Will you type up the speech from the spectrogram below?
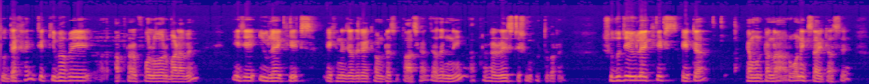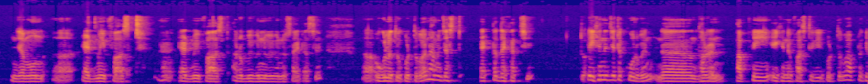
তো দেখাই যে কীভাবে আপনার ফলোয়ার বাড়াবেন। এই যে ইউলাইক হিটস এখানে যাদের অ্যাকাউন্ট আছে তো আছে যাদের নেই আপনারা রেজিস্ট্রেশন করতে পারেন। শুধু যে ইউলাইক হিটস এটা এমনটা না আরও অনেক সাইট আছে। যেমন অ্যাডমি ফাস্ট হ্যাঁ অ্যাডমি ফাস্ট আরও বিভিন্ন বিভিন্ন সাইট আছে। আহ, ওগুলোতেও করতে পারেন। আমি জাস্ট একটা দেখাচ্ছি। তো এইখানে যেটা করবেন ধরেন আপনি এখানে ফার্স্টে কি করতে হবে? আপনাকে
